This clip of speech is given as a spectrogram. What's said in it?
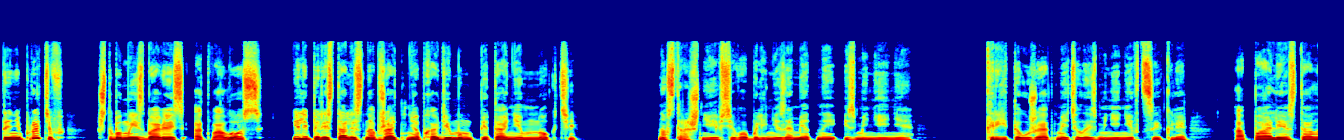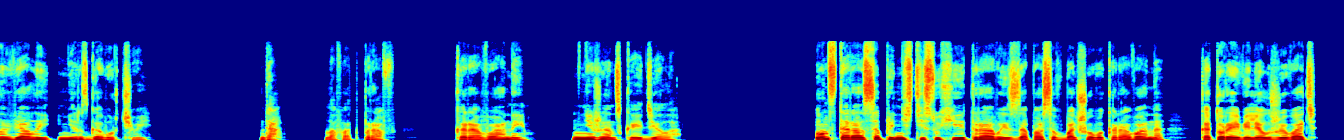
ты не против чтобы мы избавились от волос или перестали снабжать необходимым питанием ногти. Но страшнее всего были незаметные изменения. Крита уже отметила изменения в цикле, а Палия стала вялой и неразговорчивой. Да, Лафат прав. Караваны — не женское дело. Он старался принести сухие травы из запасов большого каравана, которые велел жевать,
